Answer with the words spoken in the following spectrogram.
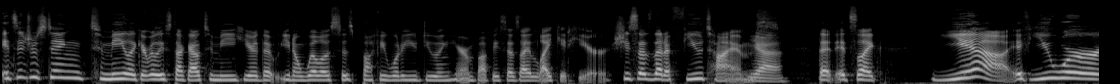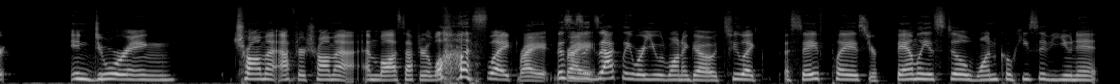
it's interesting to me. Like it really stuck out to me here that you know Willow says, "Buffy, what are you doing here?" And Buffy says, "I like it here." She says that a few times. Yeah. That it's like, yeah, if you were enduring trauma after trauma and loss after loss, like right, this right. is exactly where you would want to go to like a safe place. Your family is still one cohesive unit,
